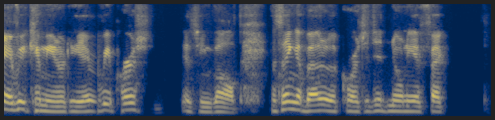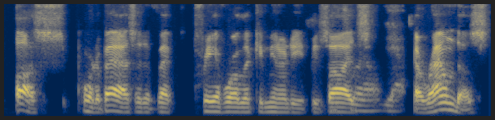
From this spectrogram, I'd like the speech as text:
every community, every person is involved. The thing about it, of course, it didn't only affect us, Port aux Basques, it affected three or four other communities besides well, yeah. around us.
